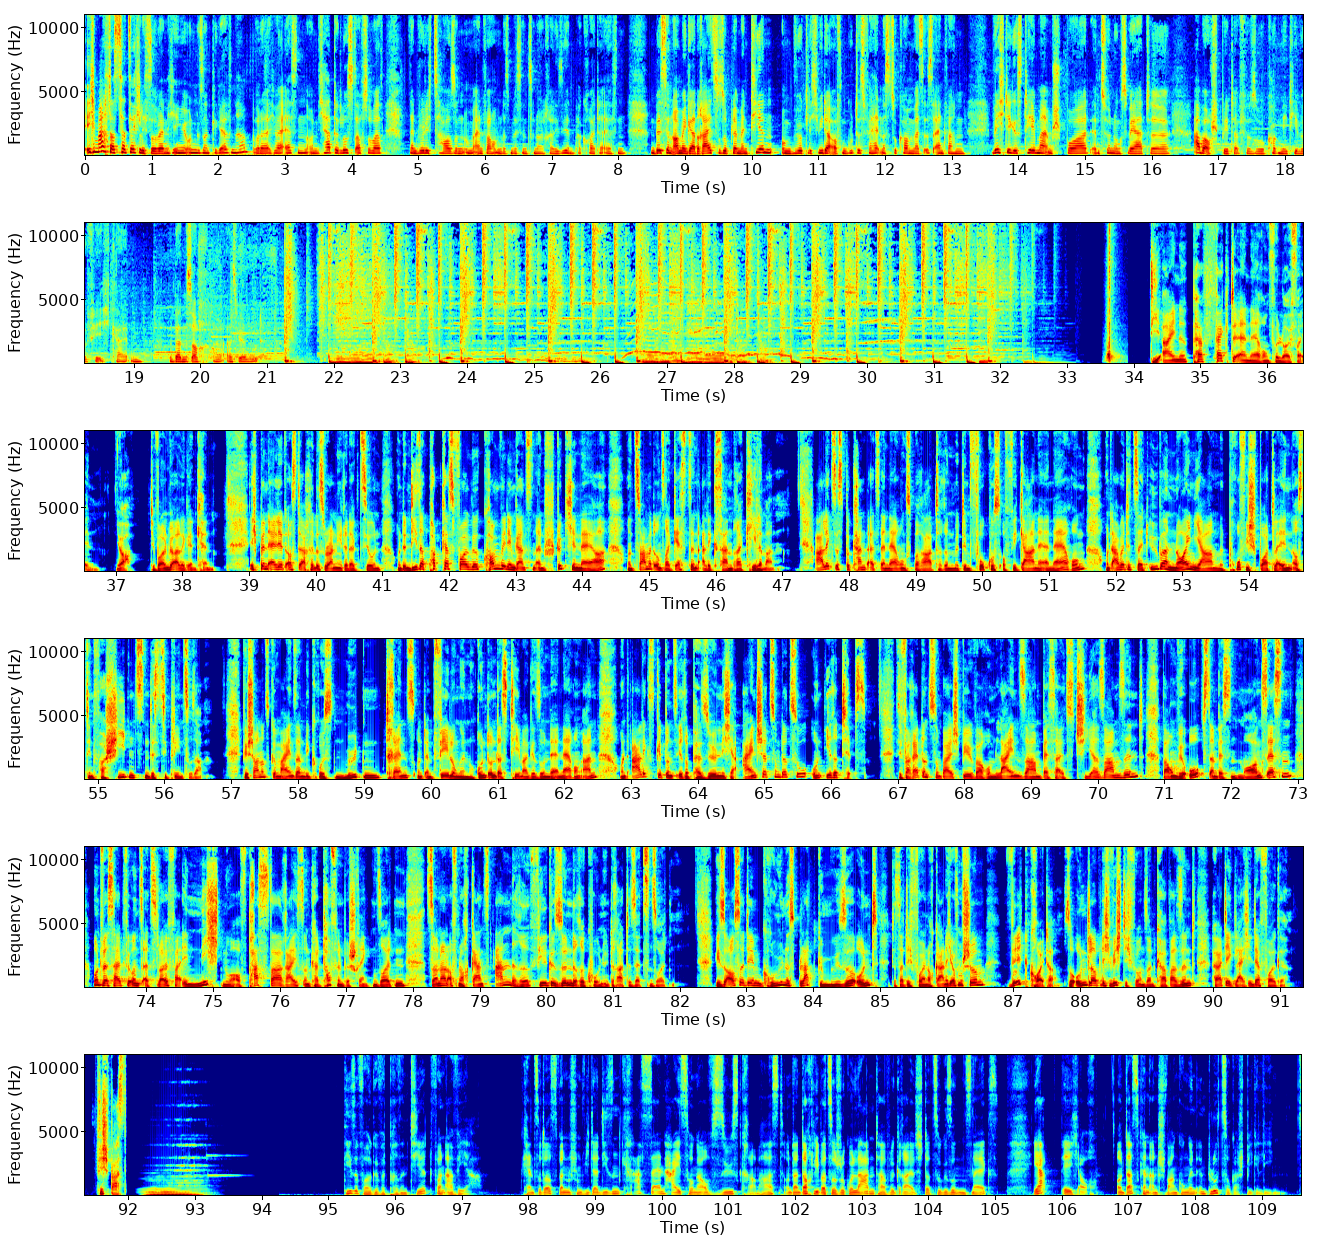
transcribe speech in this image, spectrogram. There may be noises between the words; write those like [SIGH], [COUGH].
Ich mache das tatsächlich so, wenn ich irgendwie ungesund gegessen habe oder ich war essen und ich hatte Lust auf sowas, dann würde ich zu Hause, um einfach, um das ein bisschen zu neutralisieren, ein paar Kräuter essen, ein bisschen Omega-3 zu supplementieren, um wirklich wieder auf ein gutes Verhältnis zu kommen, weil es ist einfach ein wichtiges Thema im Sport, Entzündungswerte, aber auch später für so kognitive Fähigkeiten. Und dann ist auch äh, alles wieder gut. Die eine perfekte Ernährung für LäuferInnen. Ja, die wollen wir alle gern kennen. Ich bin Elliot aus der Achilles Running Redaktion und in dieser Podcast-Folge kommen wir dem Ganzen ein Stückchen näher und zwar mit unserer Gästin Alexandra Kehlemann. Alex ist bekannt als Ernährungsberaterin mit dem Fokus auf vegane Ernährung und arbeitet seit über neun Jahren mit ProfisportlerInnen aus den verschiedensten Disziplinen zusammen. Wir schauen uns gemeinsam die größten Mythen, Trends und Empfehlungen rund um das Thema gesunde Ernährung an und Alex gibt uns ihre persönliche Einschätzung dazu und ihre Tipps. Sie verrät uns zum Beispiel, warum Leinsamen besser als Chiasamen sind, warum wir Obst am besten morgens essen und weshalb wir uns als LäuferInnen nicht nur auf Pasta, Reis und Kartoffeln beschränken sollten, sondern auf noch ganz andere, viel gesündere Kohlenhydrate setzen sollten. Wieso außerdem grünes Blattgemüse und, das hatte ich vorher noch gar nicht auf dem Schirm, Wildkräuter so unglaublich wichtig für unseren Körper sind, hört ihr gleich in der Folge. Viel Spaß! Diese Folge wird präsentiert von Avea. Kennst du das, wenn du schon wieder diesen krassen Heißhunger auf Süßkram hast und dann doch lieber zur Schokoladentafel greifst statt zu gesunden Snacks? Ja, ich auch. Und das kann an Schwankungen im Blutzuckerspiegel liegen.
